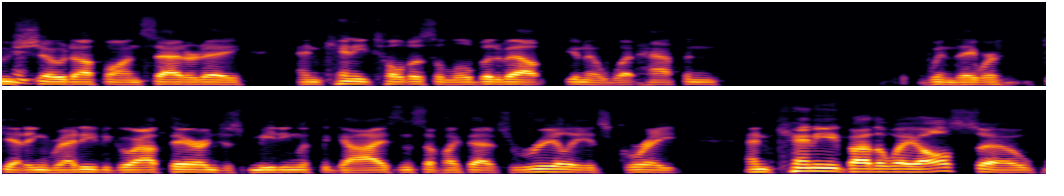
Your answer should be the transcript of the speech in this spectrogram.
who showed up on Saturday. And Kenny told us a little bit about you know what happened when they were getting ready to go out there and just meeting with the guys and stuff like that. It's really it's great. And Kenny, by the way, also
